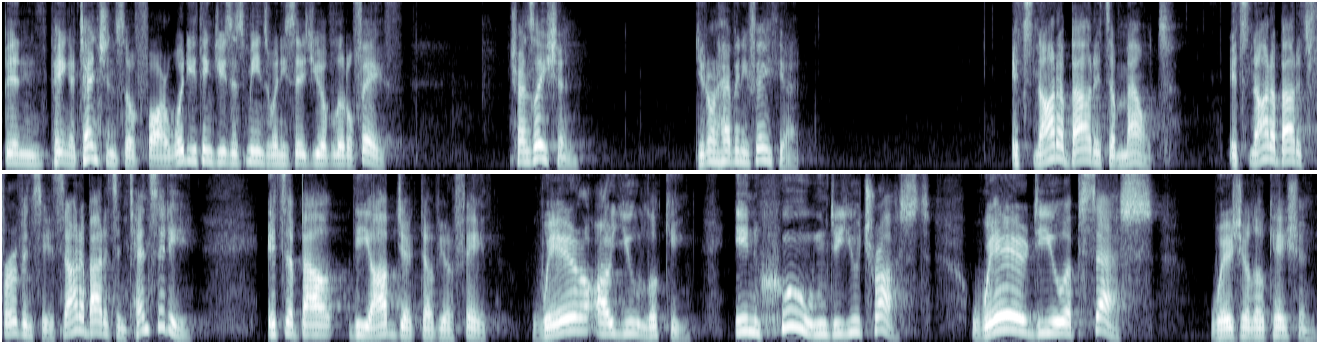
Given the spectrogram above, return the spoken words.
been paying attention so far. What do you think Jesus means when he says you have little faith? Translation You don't have any faith yet. It's not about its amount, it's not about its fervency, it's not about its intensity. It's about the object of your faith. Where are you looking? In whom do you trust? Where do you obsess? Where's your location?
